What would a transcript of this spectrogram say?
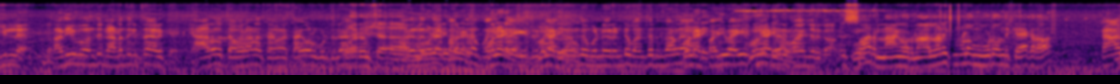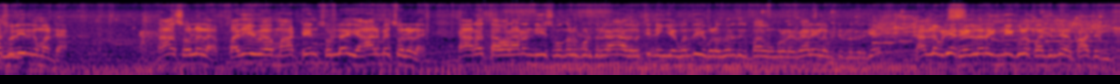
இல்ல. பதிவு வந்து நடந்துகிட்டு தான் இருக்கு. யாரோ தவறான தக- தகவல் கொடுத்துருக்காங்க வந்து ஒன்று ரெண்டு வந்திருந்தாலும் முன்னாடி, பதிவாகி. பாய்ஞ்சிருக்கோம் சார் நாங்கள் ஒரு நாலு நாளைக்கு மூலம் உங்க கூட வந்து கேட்குறோம் நான் சொல்லியிருக்க மாட்டேன். நான் சொல்லலை. பதிவு மாட்டேன்னு சொல்ல யாருமே சொல்லலை. யாரோ தவறான நியூஸ் உங்களுக்கு கொடுத்துருக்காங்க அதை வச்சு நீங்கள் வந்து இவ்வளோ தூரத்துக்கு பா உங்களுடைய வேலைகளை விட்டுட்டு வந்திருக்கீங்க. நல்லபடியாக ரெகுலராக இன்னைக்குள்ள பாஞ்சிருக்கேன் பார்த்துக்கோங்க.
